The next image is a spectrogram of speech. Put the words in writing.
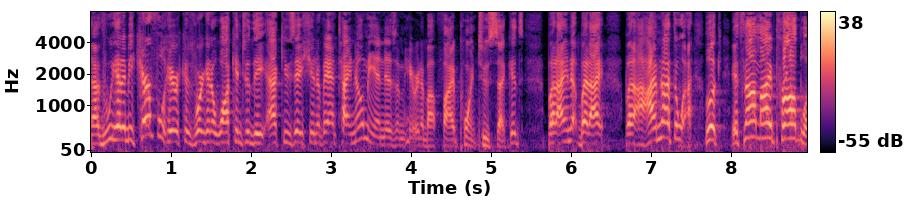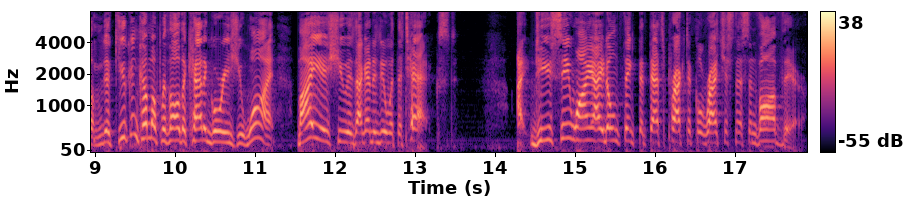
Now, we got to be careful here because we're going to walk into the accusation of antinomianism here in about 5.2 seconds. But I, but I, but I'm not the one. Look, it's not my problem. Look, you can come up with all the categories you want. My issue is I got to deal with the text. I, do you see why I don't think that that's practical righteousness involved there?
